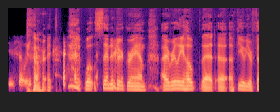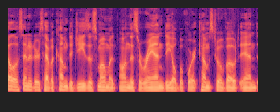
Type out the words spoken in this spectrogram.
do so either. All right. Well, Senator Graham, I really hope that uh, a few of your fellow senators have a come to Jesus moment on this Iran deal before it comes to a vote. And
